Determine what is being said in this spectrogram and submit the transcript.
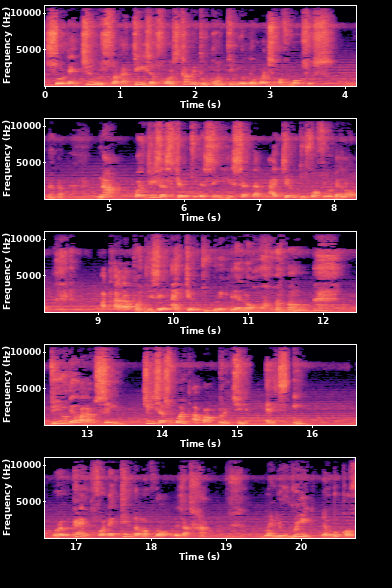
So the Jews thought that Jesus was coming to continue the works of Moses. now, when Jesus came to the scene, he said that I came to fulfill the law. At other point, he said, I came to break the law. Do you get what I'm saying? Jesus went about preaching and saying, Repent, for the kingdom of God is at hand. When you read the book of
